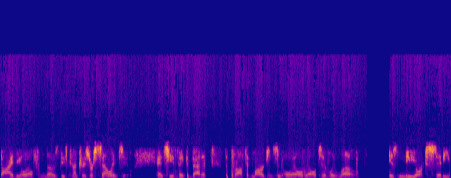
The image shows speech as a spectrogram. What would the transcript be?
buy the oil from those these countries are selling to. And so you think about it, the profit margins in oil are relatively low. Is New York City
